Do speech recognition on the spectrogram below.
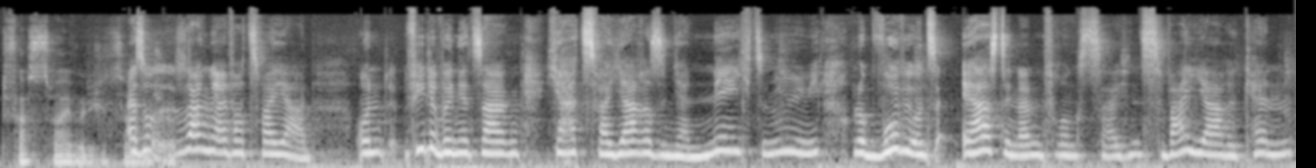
Fast zwei, würde ich jetzt sagen. Also sagen wir einfach zwei Jahren. Und viele würden jetzt sagen, ja, zwei Jahre sind ja nichts und obwohl wir uns erst in Anführungszeichen zwei Jahre kennen,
